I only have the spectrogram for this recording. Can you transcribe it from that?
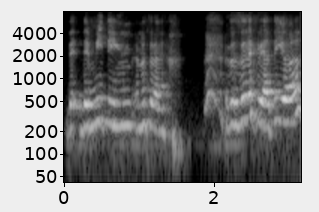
de, meeting, en nuestras, sesiones creativas,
